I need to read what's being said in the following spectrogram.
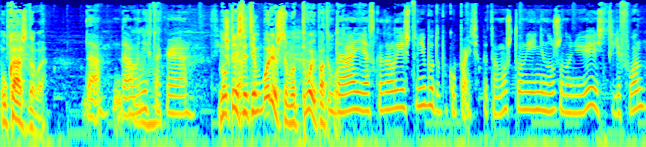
У каждого. Да, да, у них такая Ну ты с этим борешься, вот твой подход. Да, я сказала ей, что не буду покупать, потому что он ей не нужен, у нее есть телефон.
